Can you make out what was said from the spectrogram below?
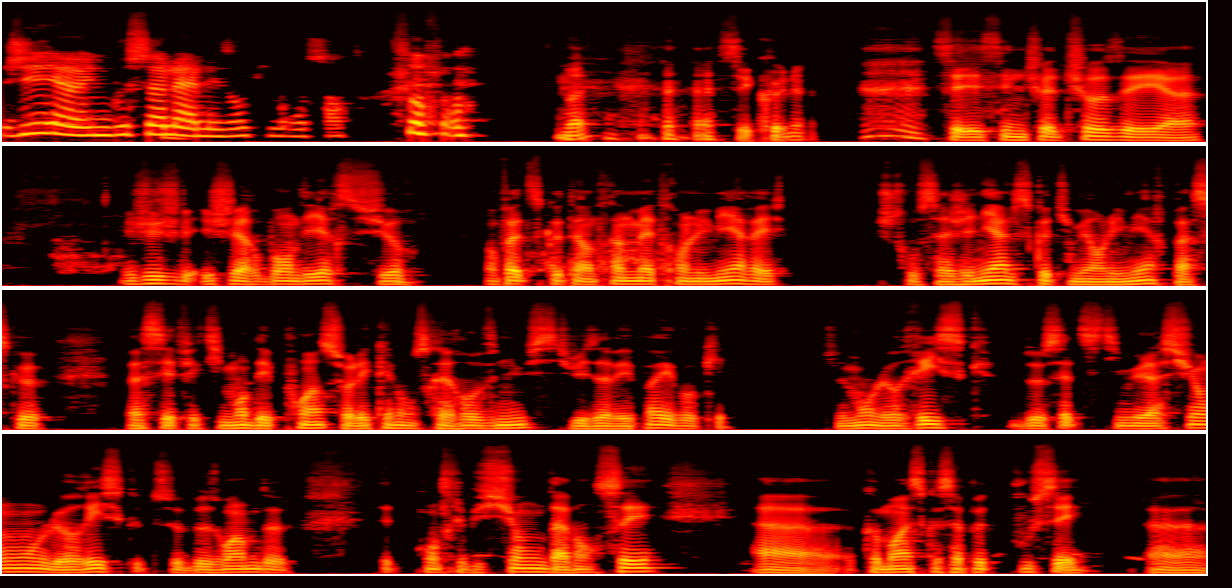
j'ai une boussole à la maison qui me recentre. Ouais. C'est cool c'est une chouette chose et juste je vais rebondir sur en fait ce que tu es en train de mettre en lumière et je trouve ça génial ce que tu mets en lumière parce que bah, c'est effectivement des points sur lesquels on serait revenu si tu les avais pas évoqués justement le risque de cette stimulation, le risque de ce besoin de cette contribution, d'avancer. Euh, comment est-ce que ça peut te pousser euh,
